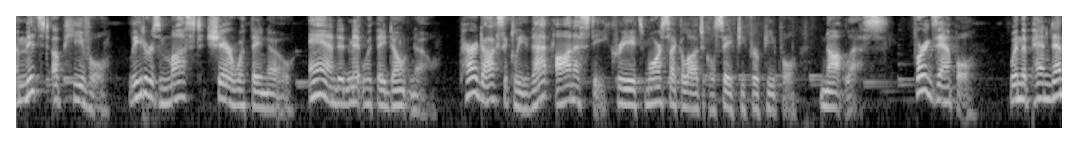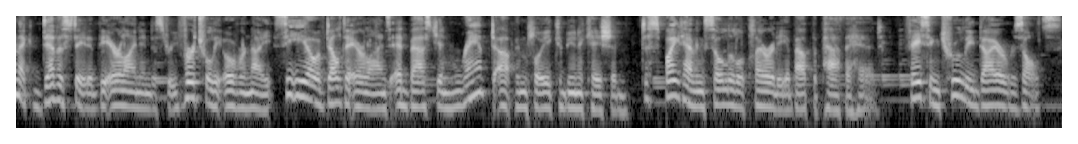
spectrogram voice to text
Amidst upheaval, leaders must share what they know and admit what they don't know. Paradoxically, that honesty creates more psychological safety for people, not less. For example, when the pandemic devastated the airline industry virtually overnight, CEO of Delta Airlines Ed Bastian ramped up employee communication despite having so little clarity about the path ahead. Facing truly dire results,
